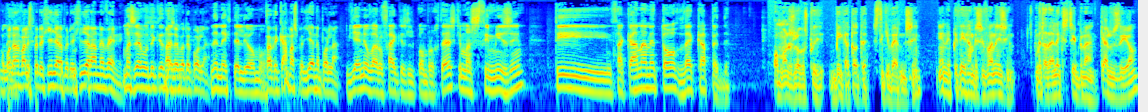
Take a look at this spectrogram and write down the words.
Οπότε αν βάλεις 5.000, 5.000 ανεβαίνει. Μαζεύονται και δεν- Μαζεύονται πολλά. Δεν έχει τελειώμο. Τα δικά μας παιδιά είναι πολλά. Βγαίνει ο Βαρουφάκης λοιπόν προχτές και μας θυμίζει τι θα κάνανε το 15. Ο μόνος λόγος που μπήκα τότε στην κυβέρνηση είναι επειδή είχαμε συμφωνήσει με τον Αλέξη Τσίπρα και άλλους δύο,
